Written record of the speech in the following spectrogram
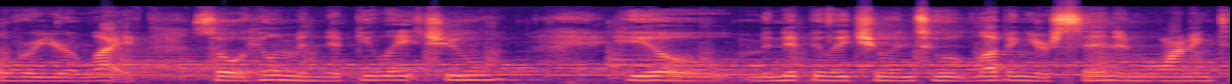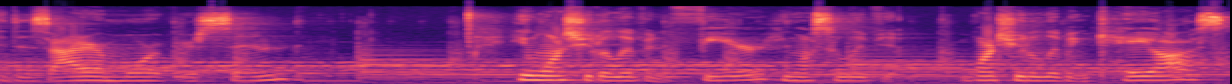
over your life. So he'll manipulate you. He'll manipulate you into loving your sin and wanting to desire more of your sin. He wants you to live in fear. He wants to live wants you to live in chaos.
